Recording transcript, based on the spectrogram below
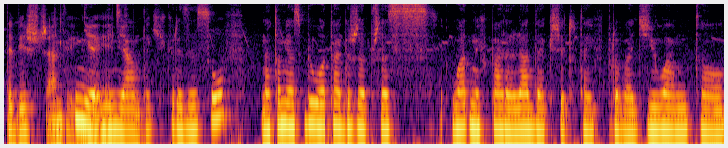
te Bieszczady. Nie, nie miałam takich kryzysów. Natomiast było tak, że przez ładnych parę lat, jak się tutaj wprowadziłam, to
